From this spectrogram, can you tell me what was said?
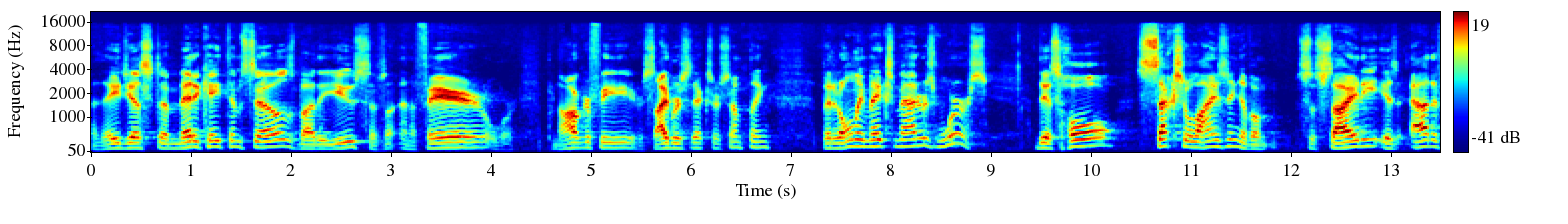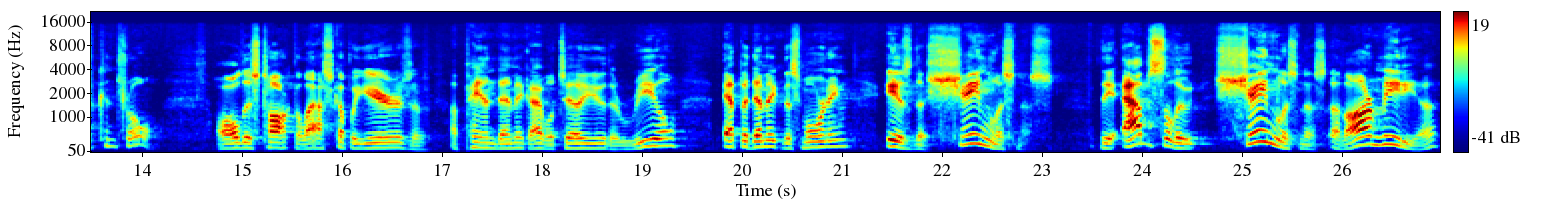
they just uh, medicate themselves by the use of an affair or pornography or cyber sex or something, but it only makes matters worse. This whole sexualizing of a society is out of control. All this talk the last couple of years of a pandemic, I will tell you the real epidemic this morning is the shamelessness, the absolute shamelessness of our media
